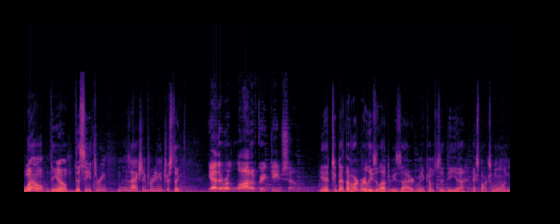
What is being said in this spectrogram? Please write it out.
Well, you know, this E3 was actually pretty interesting. Yeah, there were a lot of great games shown. Yeah, too bad the hardware leaves a lot to be desired when it comes to the uh, Xbox One.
